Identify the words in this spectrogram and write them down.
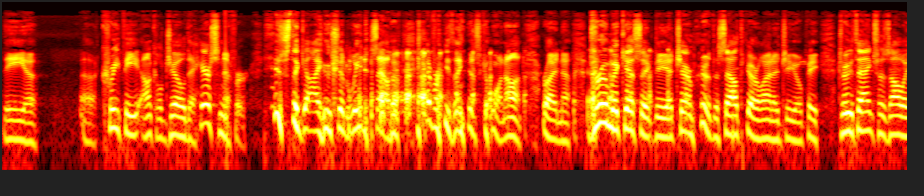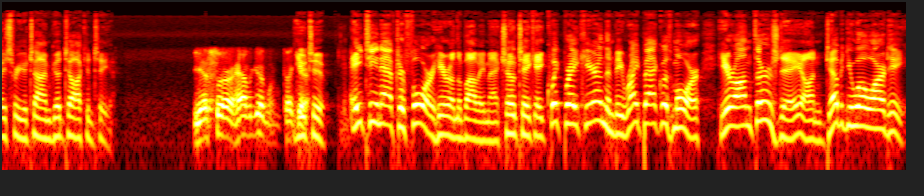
the uh, creepy Uncle Joe, the hair sniffer, is the guy who should lead us out of everything that's going on right now. Drew McKissick, the uh, chairman of the South Carolina GOP. Drew, thanks as always for your time. Good talking to you. Yes, sir. Have a good one. Take you care. You too. 18 after 4 here on the Bobby Mack Show. Take a quick break here and then be right back with more here on Thursday on WORD.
